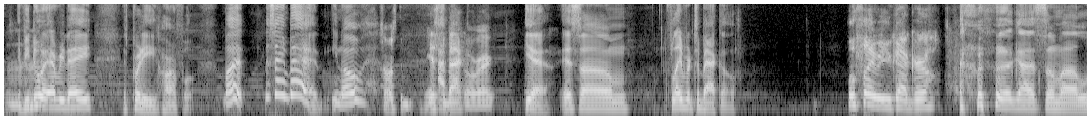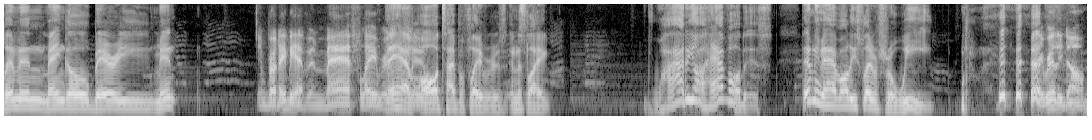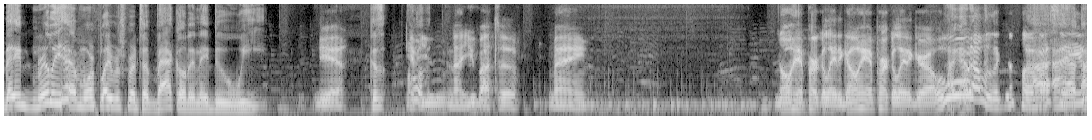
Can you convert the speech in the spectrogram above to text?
If you do it every day, it's pretty harmful. But this ain't bad, you know. So it's the, it's tobacco, right? Yeah, it's um flavored tobacco. What flavor you got, girl? got some uh, lemon, mango, berry, mint. And bro, they be having mad flavors. They have shit. all type of flavors, and it's like, why do y'all have all this? They don't even have all these flavors for weed. They really don't. They really have more flavors for tobacco than they do weed. Yeah. Cause If oh, you now you about to man. Go ahead, percolate it. Go ahead, percolate it, girl. Ooh, gotta- that was a good one. I, I, I, see you.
